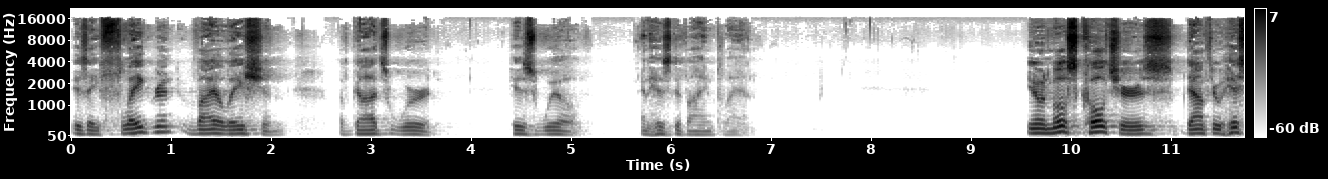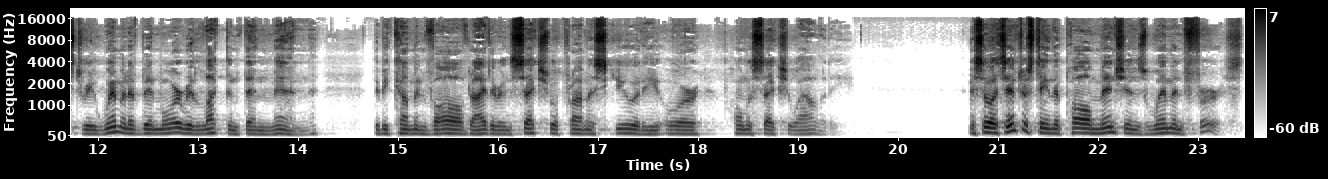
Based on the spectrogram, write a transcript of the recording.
is a flagrant violation of God's word, his will, and his divine plan. You know, in most cultures down through history, women have been more reluctant than men to become involved either in sexual promiscuity or homosexuality. And so it's interesting that Paul mentions women first.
